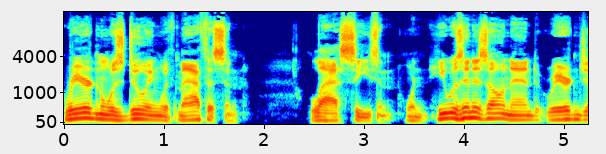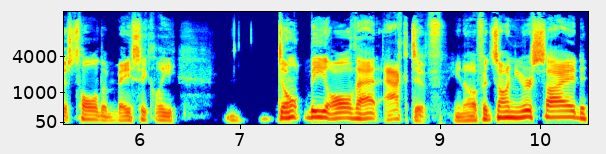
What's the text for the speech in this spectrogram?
Reirden was doing with Matheson last season. When he was in his own end, Reirden just told him basically, don't be all that active. You know, if it's on your side,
